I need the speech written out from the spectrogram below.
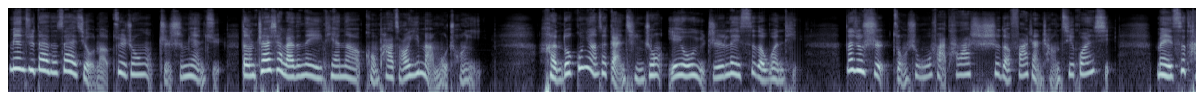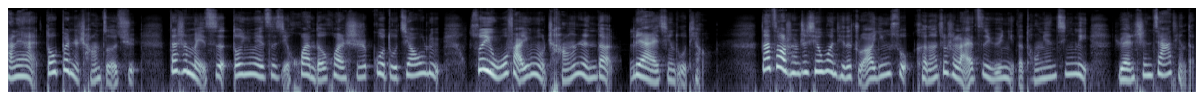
面具戴得再久呢，最终只是面具。等摘下来的那一天呢，恐怕早已满目疮痍。很多姑娘在感情中也有与之类似的问题，那就是总是无法踏踏实实的发展长期关系，每次谈恋爱都奔着长则去，但是每次都因为自己患得患失、过度焦虑，所以无法拥有常人的恋爱进度条。那造成这些问题的主要因素，可能就是来自于你的童年经历、原生家庭等。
